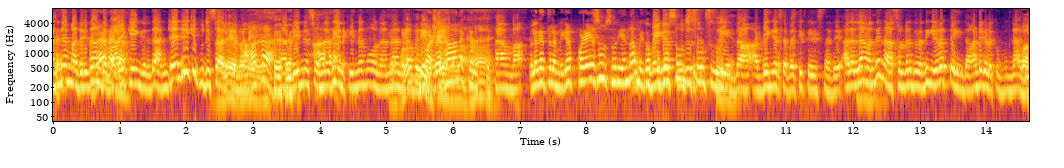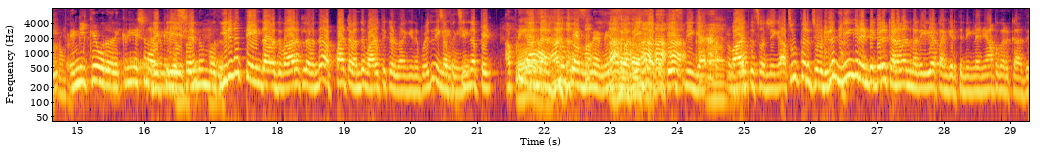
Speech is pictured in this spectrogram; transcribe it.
அந்த மாதிரிதான் அந்த வாழ்க்கைங்கிறது அன்றன்றைக்கு புதுசா இருக்கணும்? அப்படின்னு சொன்னது எனக்கு இன்னமும் அழகான. கருத்து. ஆமா. உலகத்துல மிக பழையசும் சூரியன் தான் மிக மிக புதுசும் சூரியன். தான் அப்படிங்கறத பத்தி பேசினது. அதெல்லாம் வந்து நான் சொல்றது வந்து 25 ஆண்டுகளுக்கு முன்னாடி. எங்களுக்கே ஒரு ரெக்ரியேஷன் ரெக்ரியேஷன் இருபத்தி ஐந்தாவது வாரத்துல வந்து அப்பாட்ட வந்து வாழ்த்துக்கள் வாங்கின பொழுது நீங்க அப்ப சின்ன பெண். அப்படியா? பேசுனீங்க. வாழ்த்து சொன்னீங்க. சூப்பர் ஜோடியில நீங்க ரெண்டு பேரும் கணவன் மனைவியா பங்கெடுத்தீங்களே ஞாபகம் இருக்காது?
